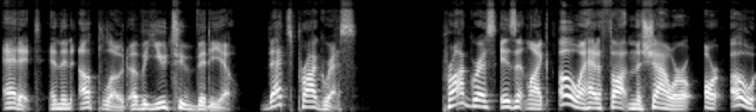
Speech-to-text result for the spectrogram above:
edit and then upload of a YouTube video. That's progress. Progress isn't like, oh, I had a thought in the shower, or oh,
